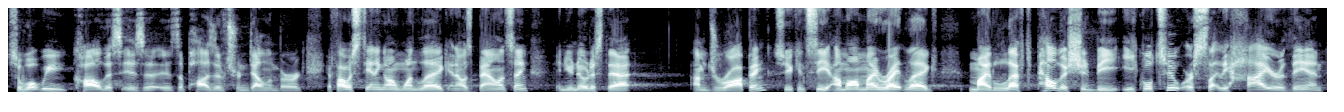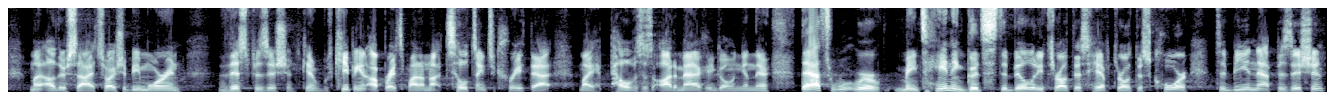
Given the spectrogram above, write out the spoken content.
So what we call this is a, is a positive Trendelenburg. If I was standing on one leg and I was balancing and you notice that I'm dropping, so you can see I'm on my right leg, my left pelvis should be equal to or slightly higher than my other side. So I should be more in this position. Again, keeping an upright spine, I'm not tilting to create that. My pelvis is automatically going in there. That's where we're maintaining good stability throughout this hip, throughout this core to be in that position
